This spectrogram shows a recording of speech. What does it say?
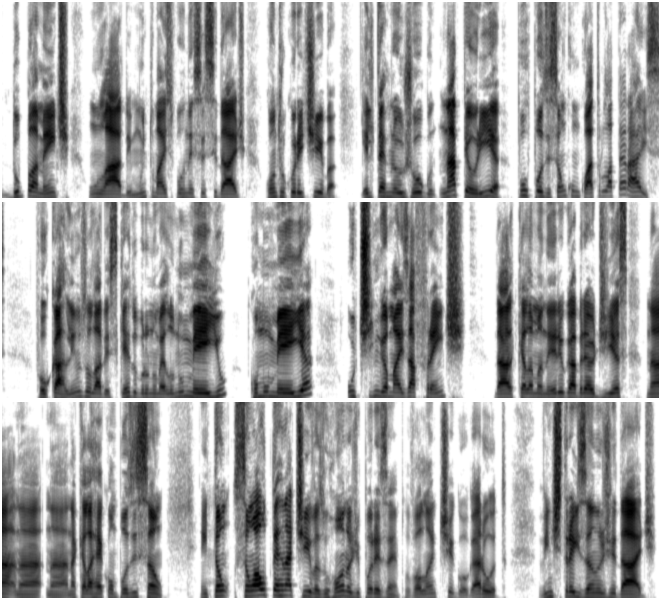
duplamente um lado e muito mais por necessidade. Contra o Curitiba, ele terminou o jogo, na teoria, por posição com quatro laterais. Foi o Carlinhos do lado esquerdo, o Bruno Melo no meio, como meia, o Tinga mais à frente, daquela maneira, e o Gabriel Dias na, na, na, naquela recomposição. Então, são alternativas. O Ronald, por exemplo, volante chegou, garoto, 23 anos de idade,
